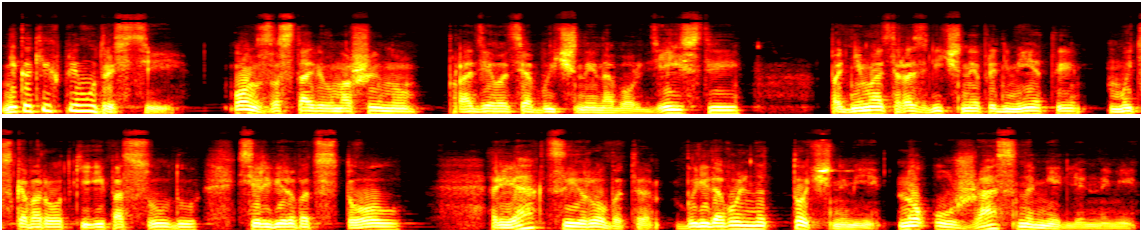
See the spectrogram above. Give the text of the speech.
Никаких премудростей. Он заставил машину проделать обычный набор действий, поднимать различные предметы, мыть сковородки и посуду, сервировать стол. Реакции робота были довольно точными, но ужасно медленными.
